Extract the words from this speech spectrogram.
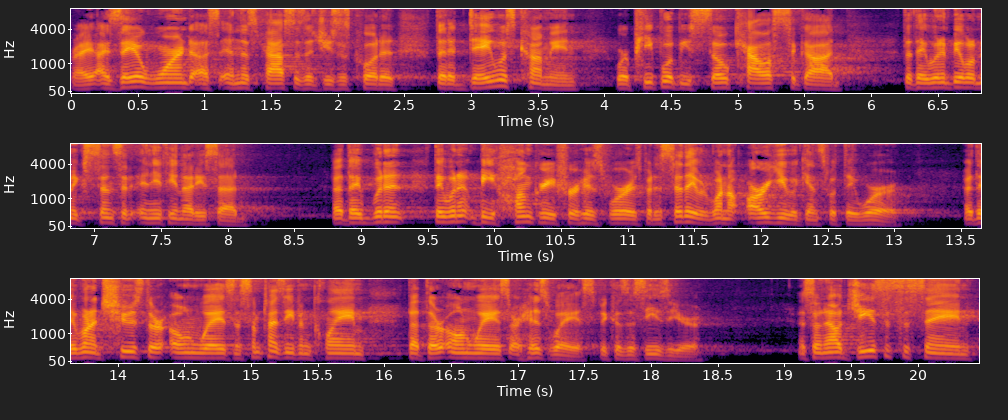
right? Isaiah warned us in this passage that Jesus quoted that a day was coming where people would be so callous to God that they wouldn't be able to make sense of anything that he said. That they wouldn't, they wouldn't be hungry for his words, but instead they would want to argue against what they were. They want to choose their own ways and sometimes even claim that their own ways are his ways because it's easier. And so now Jesus is saying,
